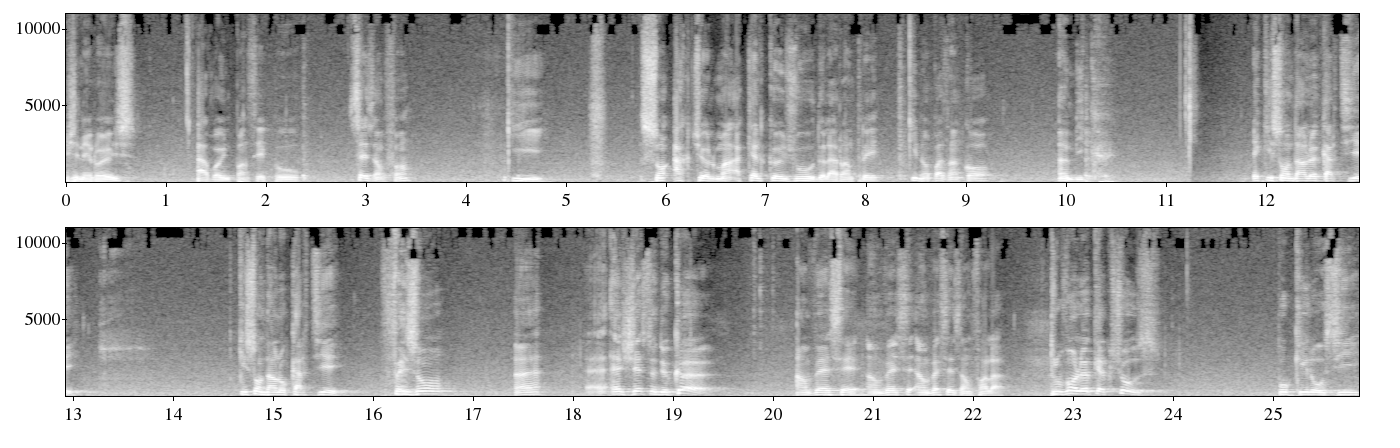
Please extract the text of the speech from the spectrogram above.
généreuses, à avoir une pensée pour ces enfants qui sont actuellement à quelques jours de la rentrée, qui n'ont pas encore un bic et qui sont dans le quartier, qui sont dans nos quartiers. Faisons un geste de cœur envers ces, envers envers ces enfants-là. Trouvons-leur quelque chose pour qu'ils aussi,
